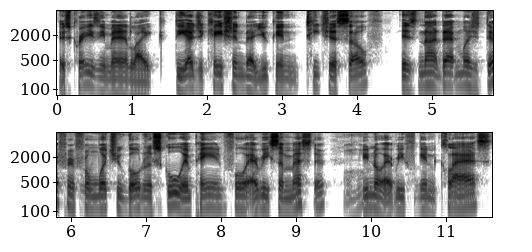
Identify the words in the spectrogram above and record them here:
it's crazy, man. Like the education that you can teach yourself is not that much different from what you go to school and paying for every semester. Mm-hmm. You know, every fucking class.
